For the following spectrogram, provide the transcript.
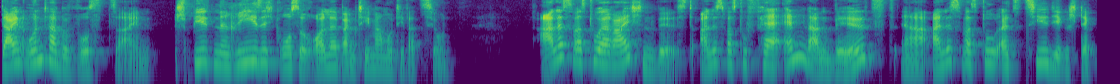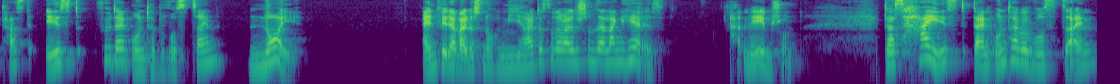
Dein Unterbewusstsein spielt eine riesig große Rolle beim Thema Motivation alles, was du erreichen willst, alles, was du verändern willst, ja, alles, was du als Ziel dir gesteckt hast, ist für dein Unterbewusstsein neu. Entweder weil du es noch nie hattest oder weil es schon sehr lange her ist. Hatten wir eben schon. Das heißt, dein Unterbewusstsein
